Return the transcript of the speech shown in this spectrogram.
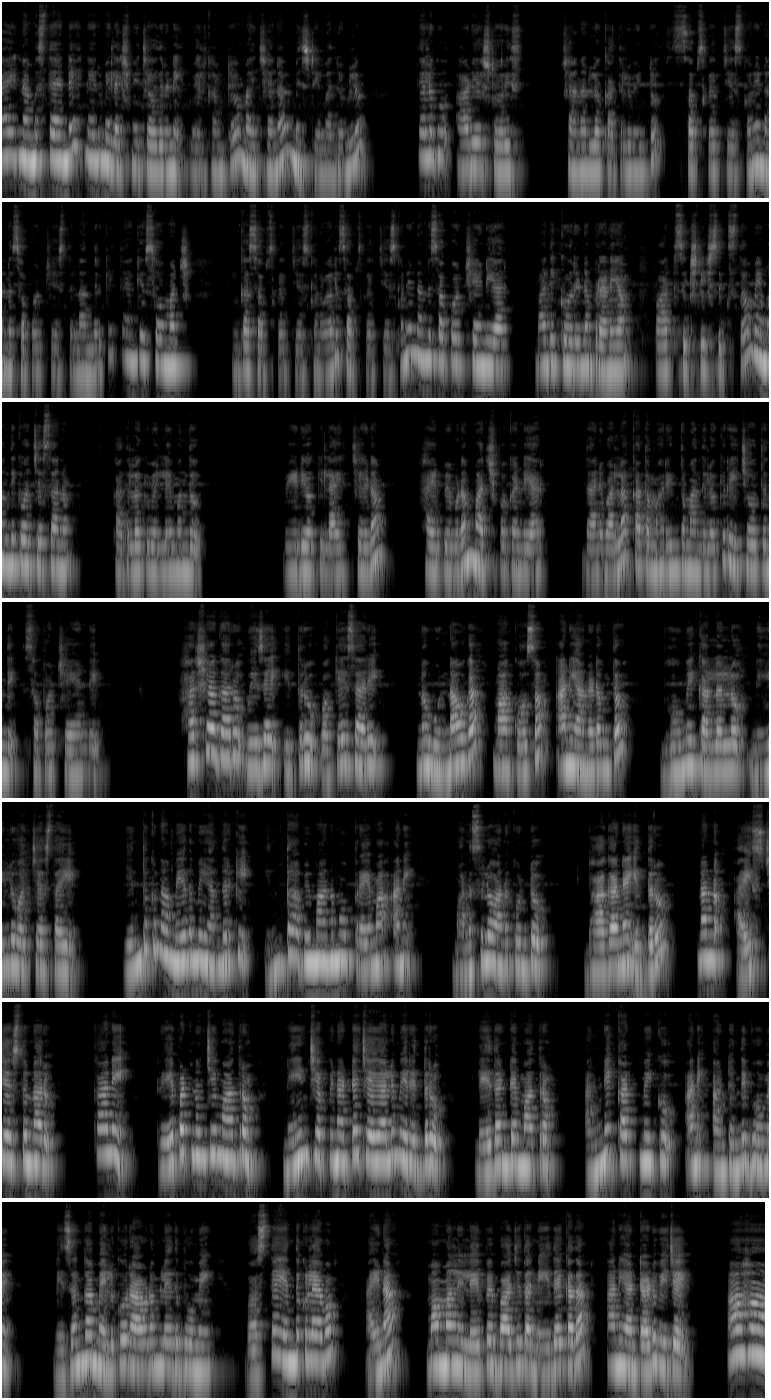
Hi నమస్తే అండి. నేను మీ Lakshmi చౌదరిని. Welcome to my channel misty మధురములు. Telugu audio stories ఛానల్లో కథలు వింటూ సబ్స్క్రైబ్ చేసుకొని నన్ను సపోర్ట్ చేస్తున్న అందరికీ థ్యాంక్ యూ సో మచ్. ఇంకా సబ్స్క్రైబ్ చేసుకునే వాళ్ళు సబ్స్క్రైబ్ చేసుకొని నన్ను సపోర్ట్ చేయండి యార్. మాది కోరిన ప్రణయం. పార్ట్ సిక్స్టీ సిక్స్తో మీ ముందుకు వచ్చేసాను. కథలోకి వెళ్ళే ముందు వీడియోకి లైక్ చేయడం హైప్ ఇవ్వడం మర్చిపోకండి యార్. దానివల్ల కథ మరింత మందిలోకి రీచ్ అవుతుంది. సపోర్ట్ చేయండి. హర్ష గారు విజయ్ ఇద్దరు ఒకేసారి నువ్వు ఉన్నావుగా మా కోసం అని అనడంతో భూమి కళ్ళల్లో నీళ్ళు వచ్చేస్తాయి. ఎందుకు నా మీద మీ అందరికీ ఇంత అభిమానము ప్రేమ అని మనసులో అనుకుంటూ బాగానే ఇద్దరు నన్ను ఐస్ చేస్తున్నారు. కానీ రేపటి నుంచి మాత్రం నేను చెప్పినట్టే చేయాలి మీరిద్దరూ. లేదంటే మాత్రం అన్ని కట్ మీకు అని అంటుంది భూమి. నిజంగా మెలకు రావడం లేదు భూమి. వస్తే ఎందుకు లేవం? అయినా మమ్మల్ని లేపే బాధ్యత నీదే కదా అని అంటాడు విజయ్. ఆహా!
